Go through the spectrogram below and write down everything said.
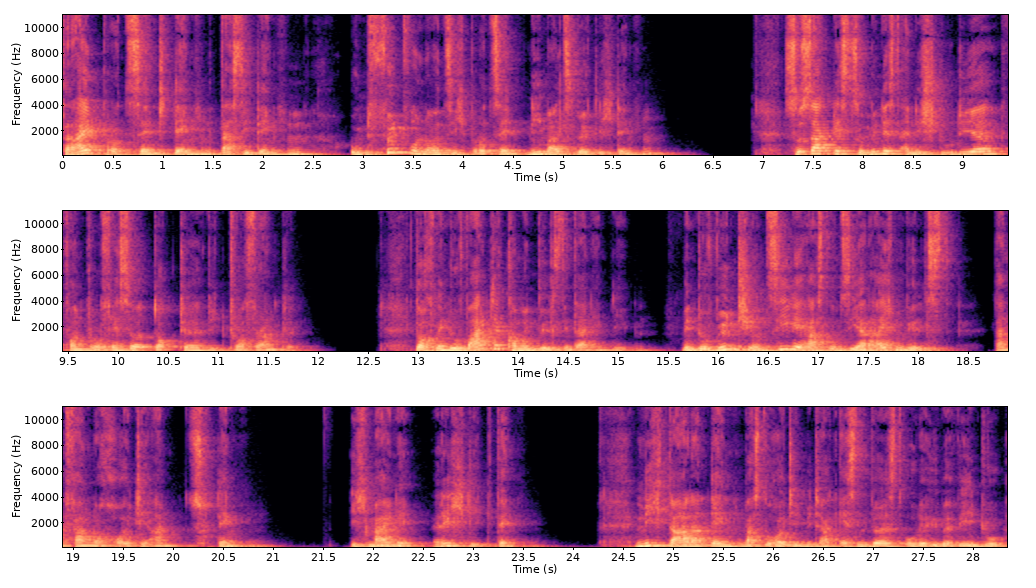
3% denken, dass sie denken und 95% niemals wirklich denken? So sagt es zumindest eine Studie von Professor Dr. Viktor Frankl. Doch wenn du weiterkommen willst in deinem Leben, wenn du Wünsche und Ziele hast und sie erreichen willst, dann fang noch heute an zu denken. Ich meine richtig denken. Nicht daran denken, was du heute Mittag essen wirst oder über wen du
